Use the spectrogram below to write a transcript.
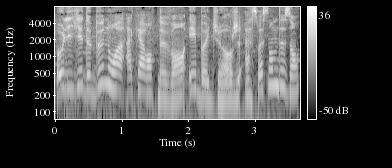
Olivier de Benoît à 49 ans et Boy George à 62 ans.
